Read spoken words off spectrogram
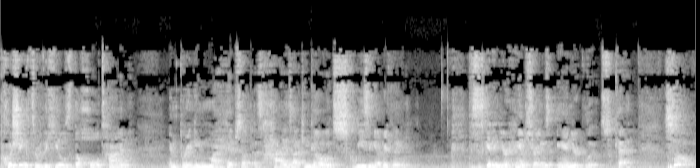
Pushing through the heels the whole time and bringing my hips up as high as I can go and squeezing everything this is getting your hamstrings and your glutes, okay? So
